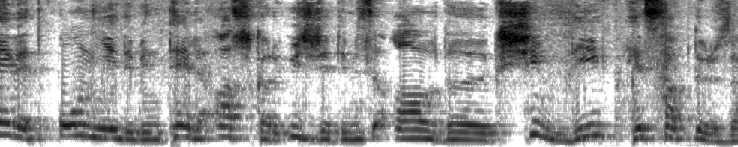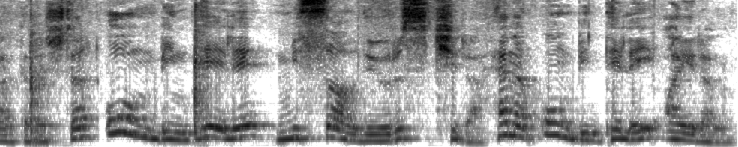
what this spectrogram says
Evet 17.000 TL asgari ücretimizi aldık. Şimdi hesaplıyoruz arkadaşlar. 10.000 TL misal diyoruz kira. Hemen 10.000 TL'yi ayıralım.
